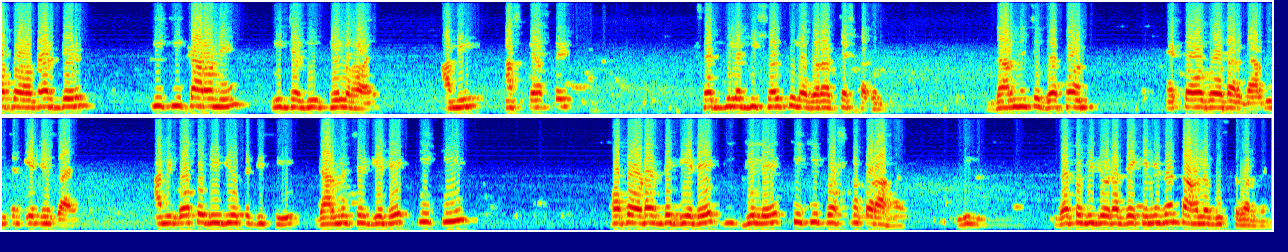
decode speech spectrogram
অপারেটরদের কি কি কারণে ইন্টারভিউ ফেল হয়, আমি আস্তে আস্তে সবগুলো বিষয় তুলে ধরার চেষ্টা করব। গার্মেন্টসে যখন একটা অপারেটর গার্মেন্টসের গেটে যায়, আমি গত ভিডিওতে দিছি গার্মেন্টসের গেটে কি কি অপারেটরদের গেটে গেলে কি কি প্রশ্ন করা হয়। গত ভিডিওটা দেখে নেবেন, তাহলে বুঝতে পারবেন।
